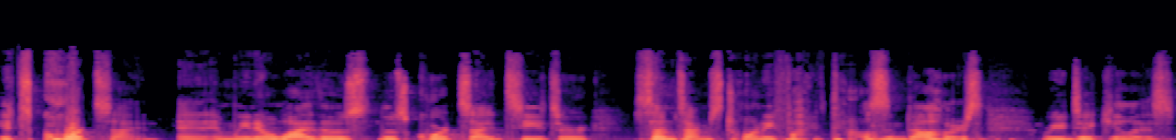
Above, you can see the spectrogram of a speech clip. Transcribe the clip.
it's courtside, and, and we know why those those courtside seats are sometimes twenty five thousand dollars, ridiculous.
